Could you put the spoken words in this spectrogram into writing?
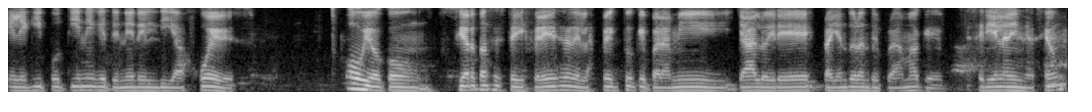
el equipo tiene que tener el día jueves. Obvio, con ciertas este, diferencias del aspecto que para mí ya lo iré explayando durante el programa, que sería en la alineación,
